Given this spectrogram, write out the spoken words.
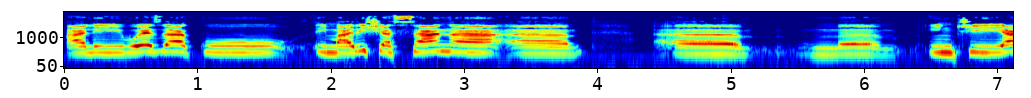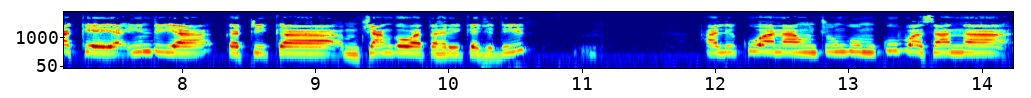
aliweza kuimarisha sana uh, uh, nchi yake ya india katika mchango wa tahrike jadid alikuwa na uchungu mkubwa sana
